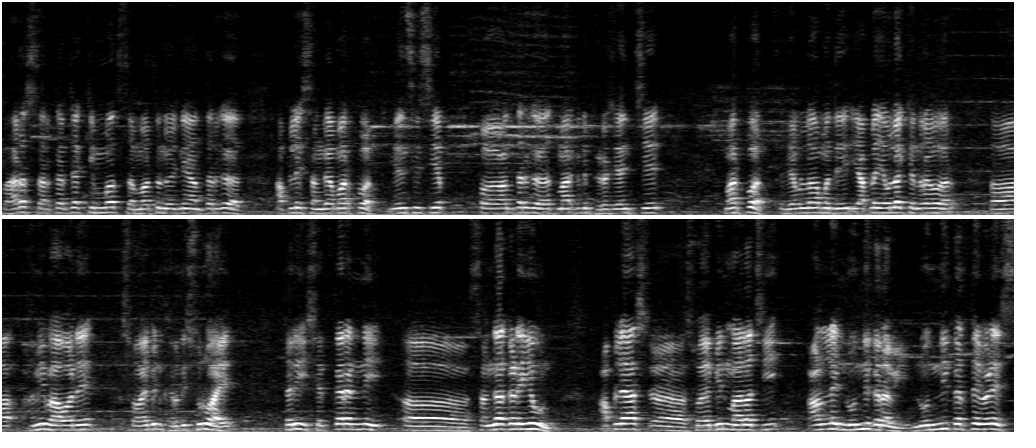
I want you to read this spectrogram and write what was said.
भारत सरकारच्या किंमत समर्थन योजनेअंतर्गत आपले संघामार्फत एन सी सी एफ अंतर्गत मार्केटिंग फिडर्स यांचे मार्फत येवलामध्ये आपल्या येवला केंद्रावर हमी भावाने सोयाबीन खरेदी सुरू आहे. तरी शेतकऱ्यांनी संघाकडे येऊन आपल्या सोयाबीन मालाची ऑनलाईन नोंदणी करावी. नोंदणी करते वेळेस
